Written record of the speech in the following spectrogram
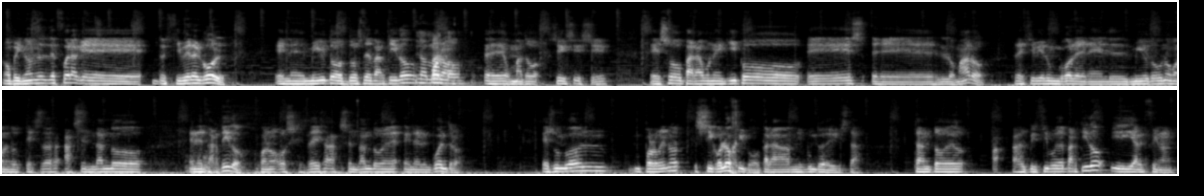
opinión desde fuera, que recibir el gol en el minuto 2 de partido. Nos bueno, mató. eh, os mató, sí, sí, sí. Eso para un equipo es eh, lo malo. Recibir un gol en el minuto 1 cuando te estás asentando en el partido, cuando os estáis asentando en, el encuentro. Es un gol, por lo menos, psicológico para mi punto de vista. Tanto al principio del partido y al final.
